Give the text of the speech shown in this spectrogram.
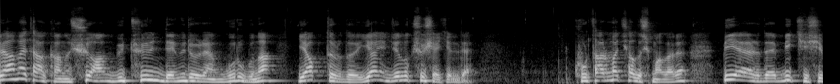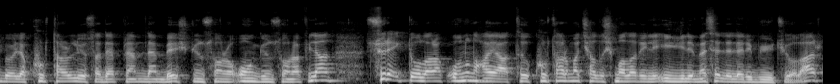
Ve Ahmet Hakan'ın şu an bütün Demirören grubuna yaptırdığı yayıncılık şu şekilde kurtarma çalışmaları bir yerde bir kişi böyle kurtarılıyorsa depremden 5 gün sonra 10 gün sonra filan sürekli olarak onun hayatı kurtarma çalışmaları ile ilgili meseleleri büyütüyorlar.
